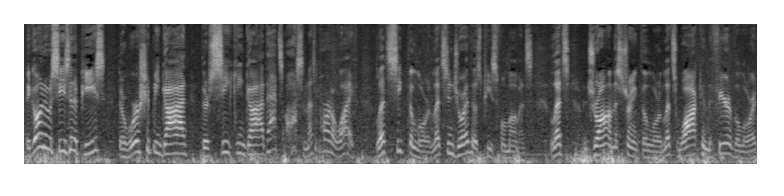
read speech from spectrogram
they go into a season of peace. They're worshiping God. They're seeking God. That's awesome. That's part of life. Let's seek the Lord. Let's enjoy those peaceful moments. Let's draw on the strength of the Lord. Let's walk in the fear of the Lord.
